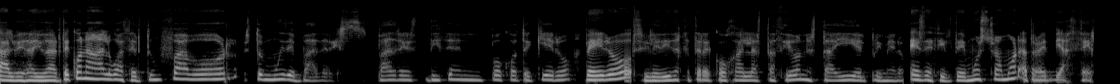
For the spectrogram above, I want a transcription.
tal vez ayudarte con algo, hacerte un favor. Esto es muy de padres. Padres dicen poco te quiero, pero si le dices que te recoja en la estación, está ahí el primero. Es decir, te muestro amor a través de hacer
